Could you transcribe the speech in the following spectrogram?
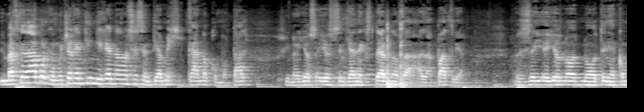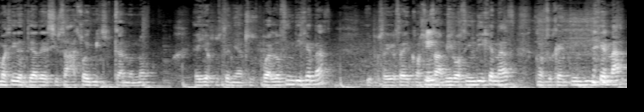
Y más que nada porque mucha gente indígena no se sentía mexicano como tal, sino ellos, ellos se sentían externos a, a la patria. Entonces e- ellos no, no tenían como esa identidad de decir, ah, soy mexicano, no. Ellos pues tenían sus pueblos indígenas y pues ellos ahí con Sí. sus amigos indígenas, con su gente indígena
